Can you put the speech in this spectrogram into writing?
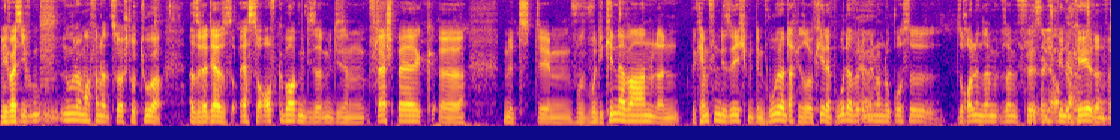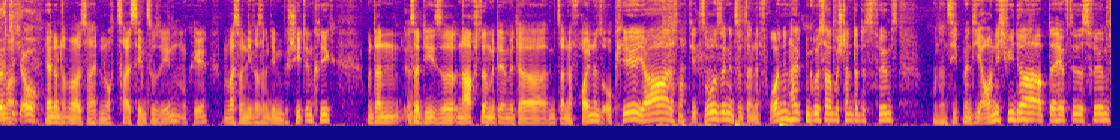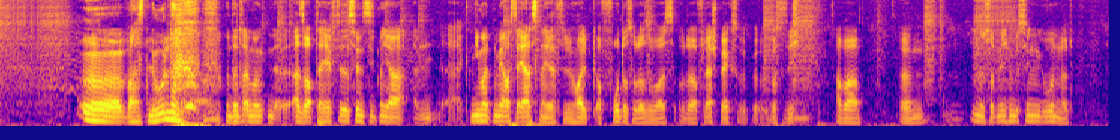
nee, ich weiß nicht, nur noch mal von der zur Struktur. Also der hat ja erst so aufgebaut mit, dieser, mit diesem Flashback, äh, mit dem, wo, wo die Kinder waren und dann bekämpfen die sich mit dem Bruder. dachte ich mir so, okay, der Bruder wird Ja. irgendwie noch eine große Rolle in seinem, seinem Film spielen. Okay, ja. dann Dachte einmal- ich auch. ja, dann war es halt nur noch zwei Szenen zu sehen, okay. Man weiß auch nie, was mit ihm geschieht im Krieg. Und dann ist halt diese Nachstellung mit, der, mit, der, mit seiner Freundin so, okay, ja, das macht jetzt so Sinn, jetzt wird seine Freundin halt ein größerer Bestandteil des Films. Und dann sieht man die auch nicht wieder ab der Hälfte des Films. Äh, was nun? Und dann auf einmal, also ab der Hälfte des Films sieht man ja ähm, niemanden mehr aus der ersten Hälfte, halt auf Fotos oder sowas oder Flashbacks, oder was weiß ich. Aber ähm, das hat mich ein bisschen gewundert.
